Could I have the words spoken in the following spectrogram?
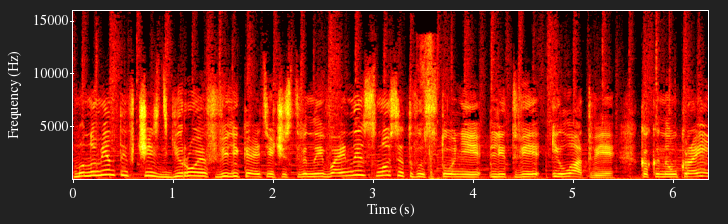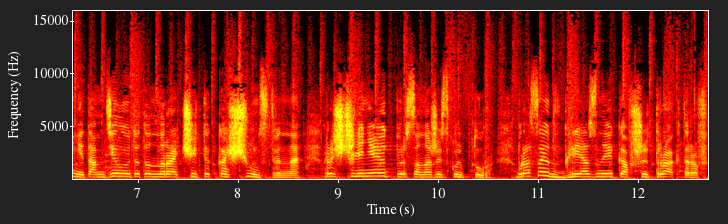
Монументы в честь героев Великой Отечественной войны сносят в Эстонии, Литве и Латвии. Как и на Украине, там делают это нарочито кощунственно – расчленяют персонажей скульптур, бросают в грязные ковши тракторов.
